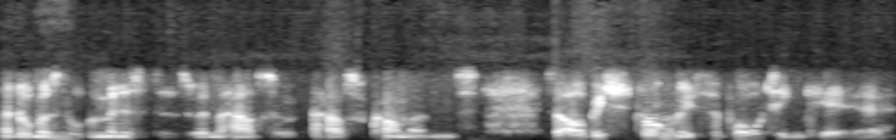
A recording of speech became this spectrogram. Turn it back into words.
and almost all the ministers are in the House of, House of Commons. So I'll be strongly supporting Keir,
